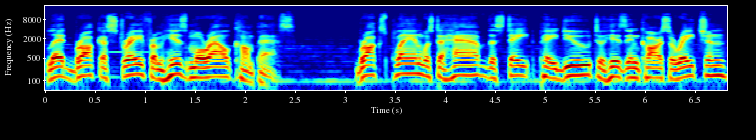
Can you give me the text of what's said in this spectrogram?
led Brock astray from his moral compass. Brock's plan was to have the state pay due to his incarceration,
